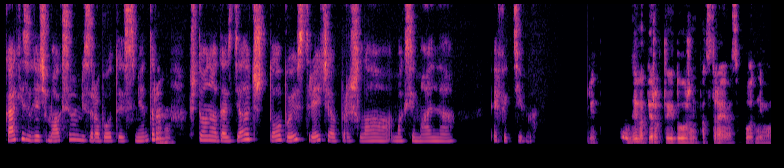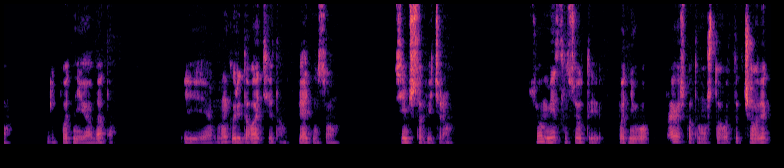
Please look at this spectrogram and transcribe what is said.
Как извлечь максимум из работы с ментором? Мгм. Что надо сделать, чтобы встреча прошла максимально эффективно? Ну, ты, во-первых, ты должен подстраиваться под него или под нее, да, там. И он говорит, давайте там в пятницу, в 7 часов вечера. Все, место, все ты под него подстраиваешь, потому что вот этот человек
